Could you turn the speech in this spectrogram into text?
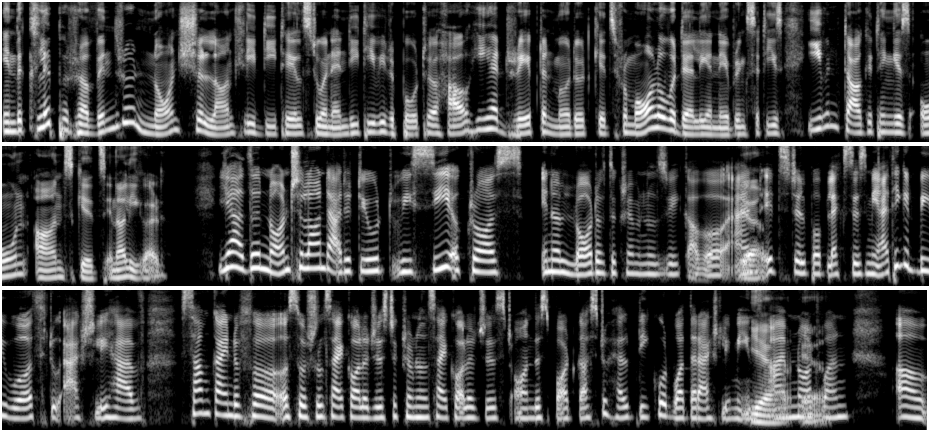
In the clip, Ravindra nonchalantly details to an NDTV reporter how he had raped and murdered kids from all over Delhi and neighboring cities, even targeting his own aunt's kids in Aligarh. Yeah, the nonchalant attitude we see across in a lot of the criminals we cover, and Yeah. it still perplexes me. I think it'd be worth to actually have some kind of a, a social psychologist, a criminal psychologist on this podcast to help decode what that actually means. Yeah, I'm not yeah. one. Uh,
